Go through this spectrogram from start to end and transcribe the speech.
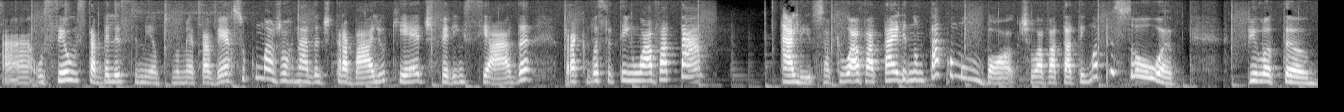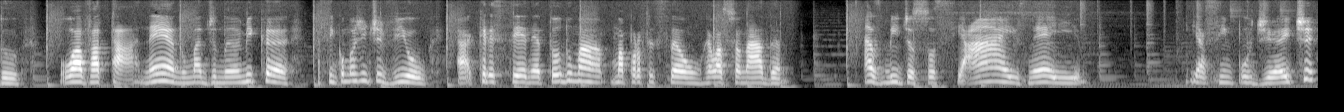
ah, o seu estabelecimento no metaverso com uma jornada de trabalho que é diferenciada para que você tenha um avatar ali. Só que o avatar ele não está como um bot, o avatar tem uma pessoa pilotando o avatar, né? Numa dinâmica, assim como a gente viu a crescer, né? Toda uma, uma profissão relacionada às mídias sociais, né? E, e assim por diante,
